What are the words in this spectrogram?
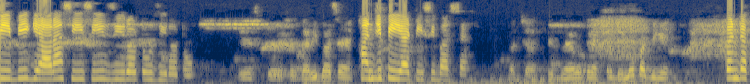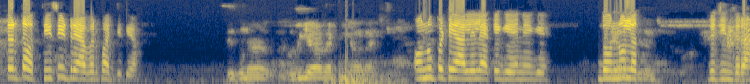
PB 11CC0202 ਇਹ ਸ- ਸਰਕਾਰੀ ਬੱਸ ਹੈ? ਹਾਂਜੀ PRTC ਬੱਸ ਹੈ। ਅੱਛਾ ਤੇ ਡਰਾਈਵਰ ਕਨੈਕਟਰ ਦੋਨੋਂ ਭੱਜ ਗਏ? ਕੰਡਕਟਰ ਤਾਂ ਉੱਥੇ ਹੀ ਸੀ ਡਰਾਈਵਰ ਭੱਜ ਗਿਆ। ਤੇ ਹੁਣ ਗੁੜੀਆ ਦਾ ਕੀ ਹਾਲ ਹੈ? ਉਹਨੂੰ ਪਟਿਆਲੇ ਲੈ ਕੇ ਗਏ ਨੇਗੇ। ਦੋਨੋਂ ਲੱਤ ਰਜਿੰਦਰਾ।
